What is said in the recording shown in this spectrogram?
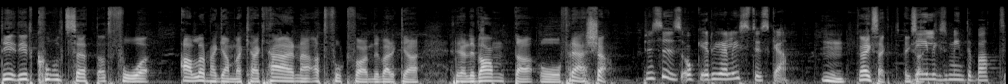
Det, det är ett coolt sätt att få alla de här gamla karaktärerna att fortfarande verka relevanta och fräscha. Precis, och realistiska. Mm, ja, exakt. Det exakt. är liksom inte bara ett,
